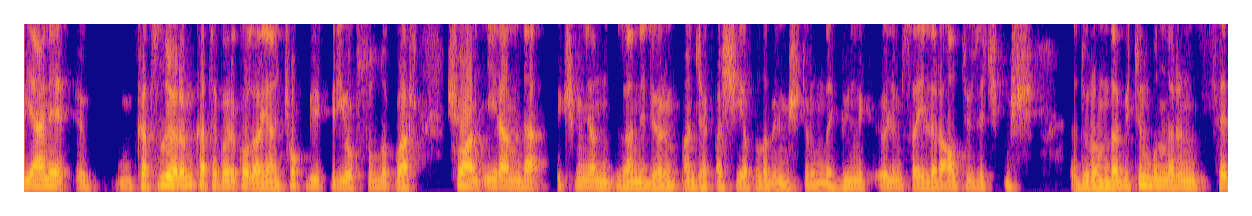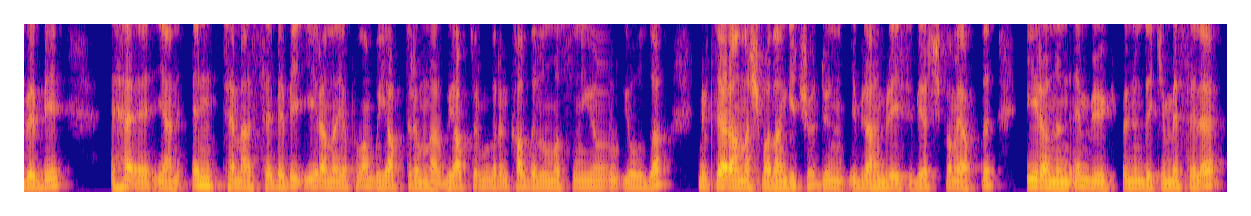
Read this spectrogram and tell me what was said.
yani katılıyorum kategorik olarak yani çok büyük bir yoksulluk var. Şu an İran'da 3 milyon zannediyorum ancak aşı yapılabilmiş durumda. Günlük ölüm sayıları 600'e çıkmış durumda. Bütün bunların sebebi yani en temel sebebi İran'a yapılan bu yaptırımlar. Bu yaptırımların kaldırılmasının yolu da nükleer anlaşmadan geçiyor. Dün İbrahim Reisi bir açıklama yaptı. İran'ın en büyük önündeki mesele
